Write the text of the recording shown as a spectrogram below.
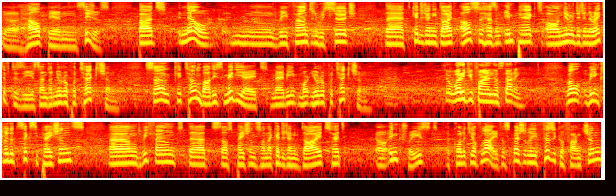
help in seizures. But no, mm, we found in research that ketogenic diet also has an impact on neurodegenerative disease and on neuroprotection. So ketone bodies mediate maybe more neuroprotection. So what did you find in the study? Well, we included 60 patients and we found that those patients on a ketogenic diet had uh, increased quality of life, especially physical function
